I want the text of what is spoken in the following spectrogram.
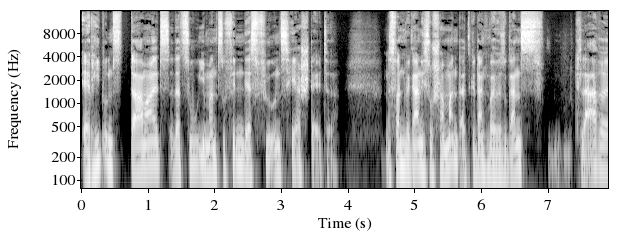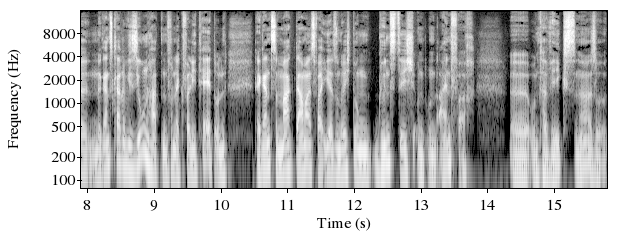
er riet uns damals dazu, jemanden zu finden, der es für uns herstellte. Und das fanden wir gar nicht so charmant als Gedanken, weil wir so ganz klare, eine ganz klare Vision hatten von der Qualität. Und der ganze Markt damals war eher so in Richtung günstig und, und einfach äh, unterwegs. Ne? Also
